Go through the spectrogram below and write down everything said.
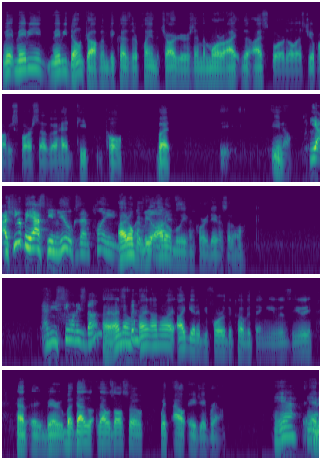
maybe, maybe don't drop him because they're playing the Chargers, and the more I, the I score, the less you'll probably score. So go ahead, keep Cole. But, you know, Yeah, I shouldn't be asking you because I'm playing. I don't believe, I don't believe in Corey Davis at all. Have you seen what he's done? I, I He's know, been- I, I know, I, I get it. Before the COVID thing, he was, he had a very, but that, that was also without AJ Brown. yeah, yeah. And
